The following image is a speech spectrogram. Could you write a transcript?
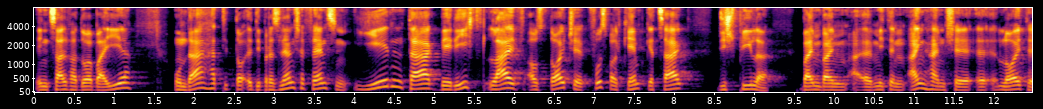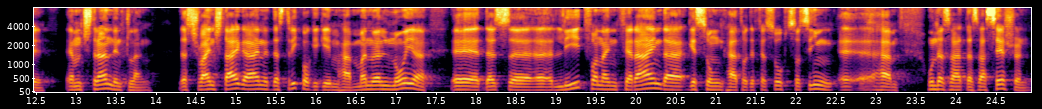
in Salvador Bahia. Und da hat die, die brasilianische Fernsehen jeden Tag Bericht live aus deutsche Fußballcamp gezeigt, die Spieler beim, beim, äh, mit dem einheimischen äh, Leute am Strand entlang dass Schweinsteiger eine das Trikot gegeben haben, Manuel Neuer äh, das äh, Lied von einem Verein da gesungen hat oder versucht zu singen äh, äh, haben. Und das war, das war sehr schön,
